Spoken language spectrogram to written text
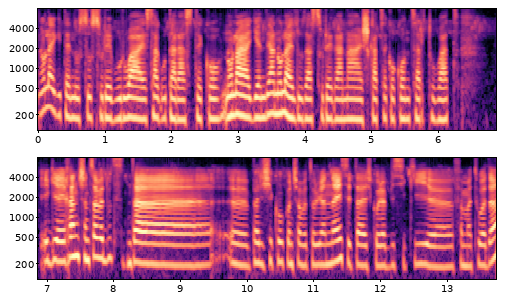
Nola egiten duzu zure burua ezagutarazteko? Nola jendea nola heldu da zure gana eskatzeko kontzertu bat? Egia erran, txantza bat dut eta uh, Pariseko kontserbatorioan naiz eta eskola biziki uh, famatua da.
